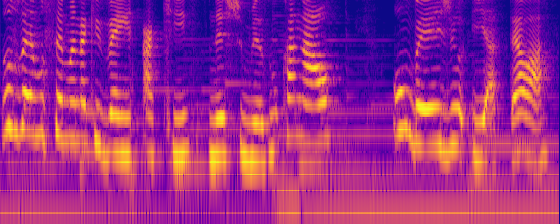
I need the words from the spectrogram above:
Nos vemos semana que vem aqui neste mesmo canal. Um beijo e até lá!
